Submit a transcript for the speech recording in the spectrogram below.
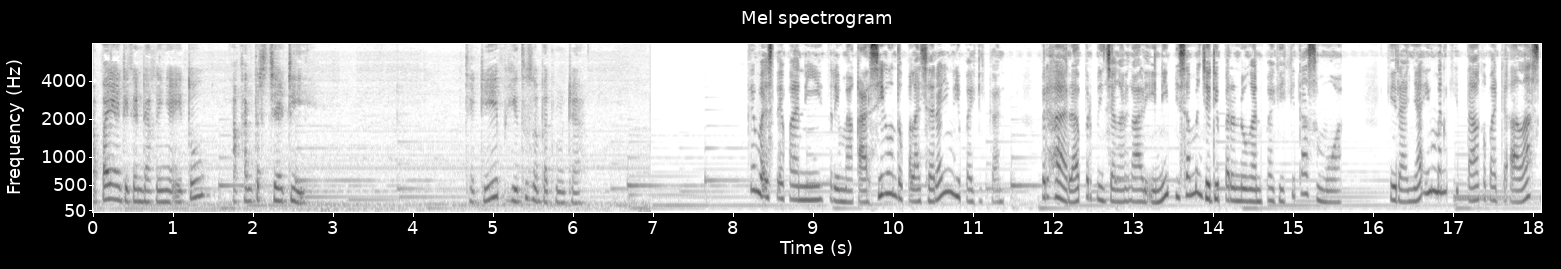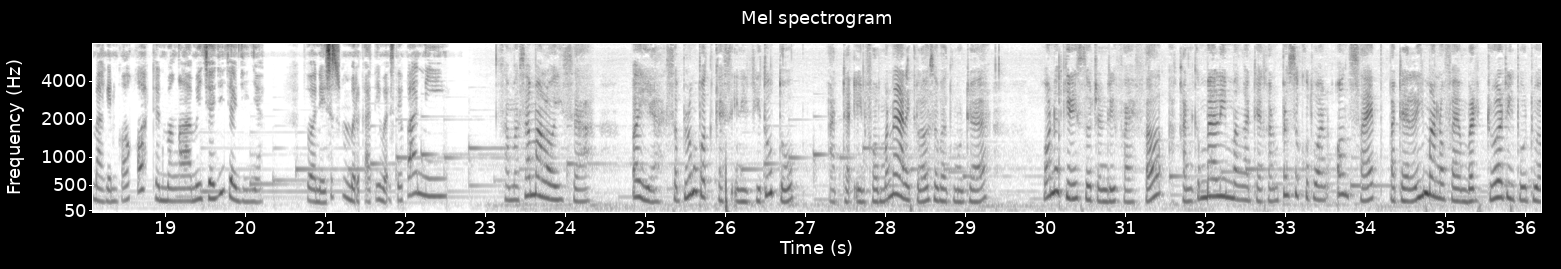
Apa yang dikehendakinya itu akan terjadi. Jadi begitu sobat muda. Oke Mbak Stefani, terima kasih untuk pelajaran yang dibagikan. Berharap perbincangan kali ini bisa menjadi perenungan bagi kita semua. Kiranya iman kita kepada Allah semakin kokoh dan mengalami janji-janjinya. Tuhan Yesus memberkati Mbak Stefani. Sama-sama Loisa. Oh iya, sebelum podcast ini ditutup, ada info menarik loh sobat muda. Wonogiri Student Revival akan kembali mengadakan persekutuan onsite pada 5 November 2022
